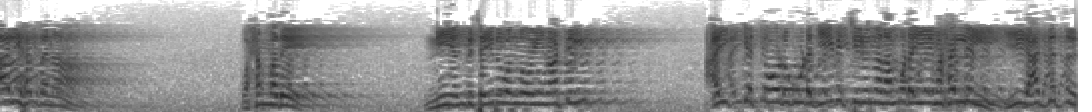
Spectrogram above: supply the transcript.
ആലിഹത്തന മുഹമ്മദേ നീ എന്ത് ചെയ്തു വന്നോ ഈ നാട്ടിൽ? ഐക്യത്തോടുകൂടെ ജീവിച്ചിരുന്ന നമ്മുടെ ഈ മഹല്ലിൽ ഈ രാജ്യത്ത്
